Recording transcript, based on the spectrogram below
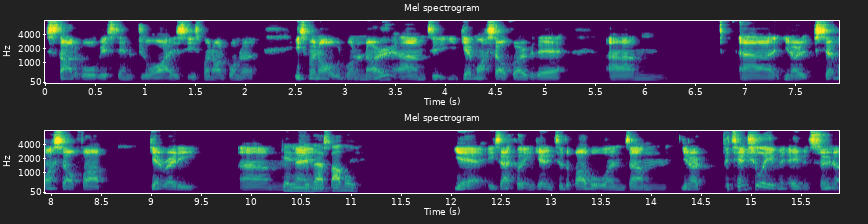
start of August, end of July is, is when I'd want to is when I would want to know um, to get myself over there. Um, uh, you know, set myself up, get ready, um, get into and, that bubble. Yeah, exactly, and get into the bubble, and um, you know, potentially even even sooner,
